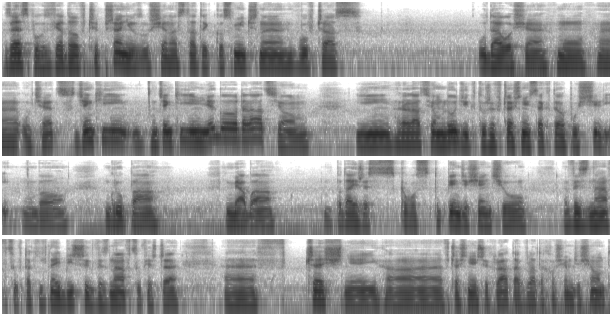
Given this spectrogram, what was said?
zespół zwiadowczy przeniósł się na statek kosmiczny, wówczas udało się mu e, uciec. Dzięki, dzięki jego relacjom i relacjom ludzi, którzy wcześniej sektę opuścili, bo grupa miała bodajże około 150 wyznawców, takich najbliższych wyznawców jeszcze e, wcześniej, e, wcześniejszych latach, w latach 80.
